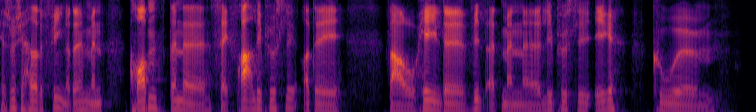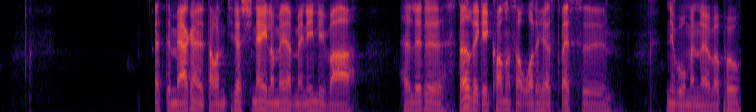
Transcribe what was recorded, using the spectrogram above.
jeg synes, jeg havde det fint og det, men kroppen, den øh, sagde fra lige pludselig, og det var jo helt øh, vildt, at man øh, lige pludselig ikke kunne... Øh, at det mærker, at der var de der signaler med, at man egentlig var, havde lidt øh, stadigvæk ikke kommet sig over det her stress øh, niveau, man øh, var på.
